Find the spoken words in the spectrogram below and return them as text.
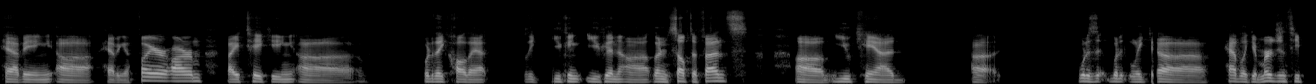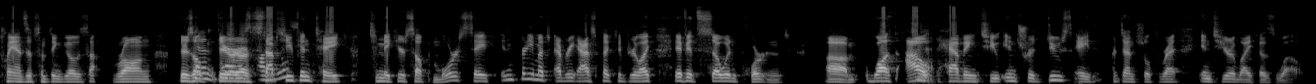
having uh having a firearm by taking uh what do they call that? Like you can you can uh learn self-defense. Um you can uh what is it what it- like uh have like emergency plans if something goes wrong. There's a Can- I there are steps you can take to make yourself more safe in pretty much every aspect of your life if it's so important um without having to introduce a potential threat into your life as well.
